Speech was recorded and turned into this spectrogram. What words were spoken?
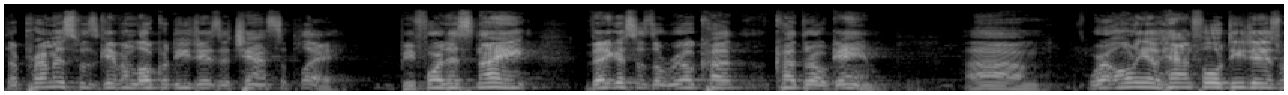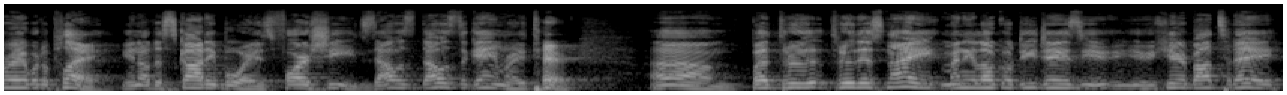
The premise was giving local DJs a chance to play. Before this night, Vegas was a real cut, cutthroat game, um, where only a handful of DJs were able to play. You know, the Scotty Boys, Far Sheets. That was that was the game right there. Um, but through through this night, many local DJs you, you hear about today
